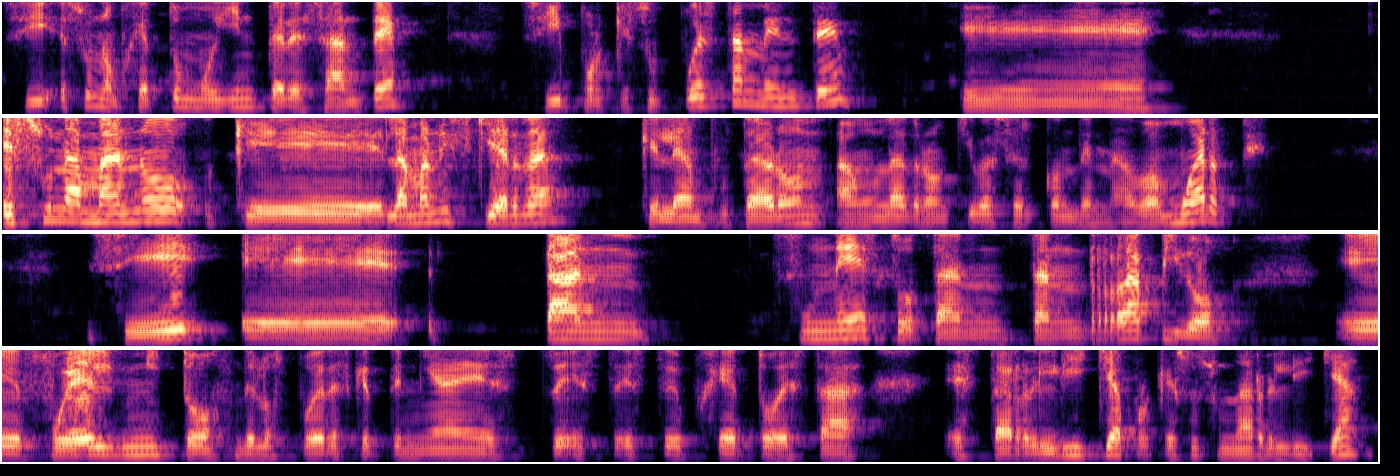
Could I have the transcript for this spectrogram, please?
sí, es un objeto muy interesante, sí, porque supuestamente eh, es una mano que, la mano izquierda que le amputaron a un ladrón que iba a ser condenado a muerte. Sí, eh, tan funesto, tan, tan rápido fue el mito de los poderes que tenía este, este, este objeto, esta, esta reliquia, porque eso es una reliquia,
